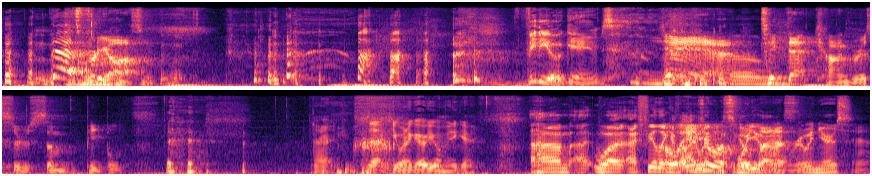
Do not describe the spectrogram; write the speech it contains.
that's pretty awesome. Video games. Yeah, take that, Congress or some people. All right, Zach, you want to go or you want me to go? Um, I, well, I feel like Oh, if I Andrew went wants to before go you, I last. would ruin yours. Yeah.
